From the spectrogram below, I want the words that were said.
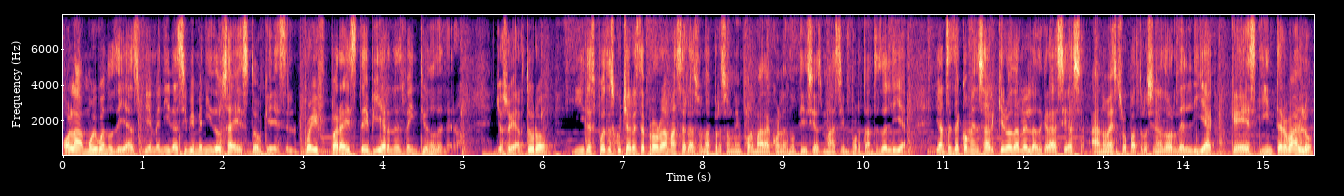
Hola, muy buenos días, bienvenidas y bienvenidos a esto que es el brief para este viernes 21 de enero. Yo soy Arturo y después de escuchar este programa serás una persona informada con las noticias más importantes del día. Y antes de comenzar quiero darle las gracias a nuestro patrocinador del día que es Intervalo.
